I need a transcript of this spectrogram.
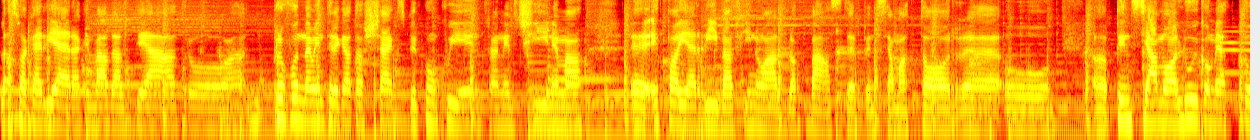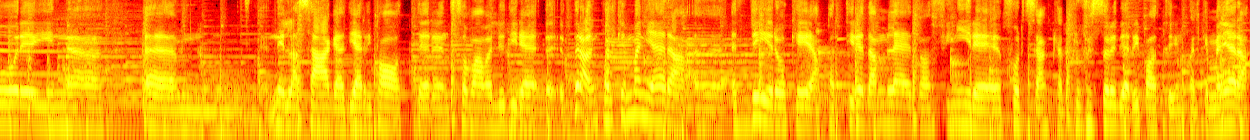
la sua carriera che va dal teatro profondamente legato a Shakespeare con cui entra nel cinema eh, e poi arriva fino al blockbuster, pensiamo a Thor eh, o uh, pensiamo a lui come attore in... Um, nella saga di Harry Potter, insomma voglio dire, eh, però in qualche maniera eh, è vero che a partire da Amleto a finire forse anche al professore di Harry Potter in qualche maniera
